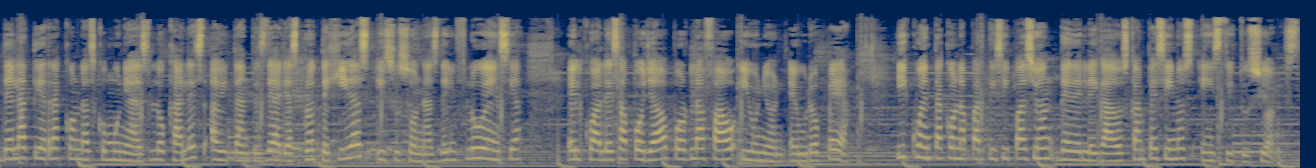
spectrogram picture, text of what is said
de la tierra con las comunidades locales habitantes de áreas protegidas y sus zonas de influencia, el cual es apoyado por la FAO y Unión Europea y cuenta con la participación de delegados campesinos e instituciones.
